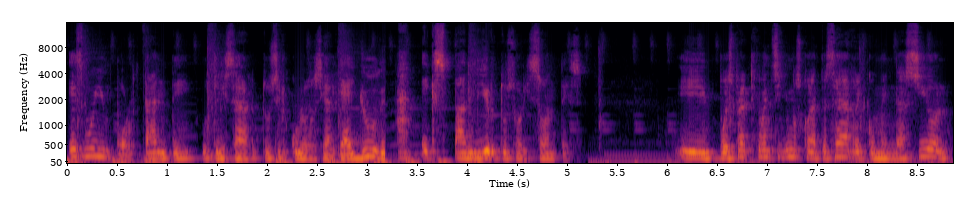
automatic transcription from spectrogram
es muy importante utilizar tu círculo social que ayude a expandir tus horizontes. Y pues prácticamente seguimos con la tercera recomendación.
